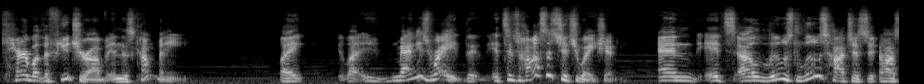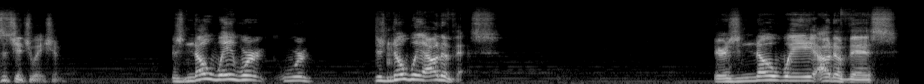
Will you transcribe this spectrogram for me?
care about the future of in this company, like, like Manny's right. It's a hostage situation, and it's a lose lose hostage hostage situation. There's no way we're we're there's no way out of this. There's no way out of this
